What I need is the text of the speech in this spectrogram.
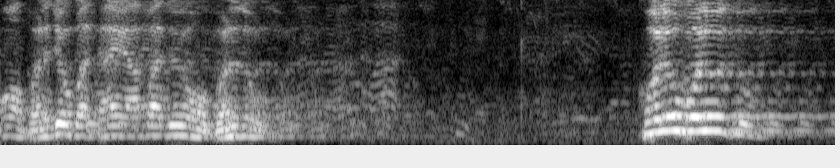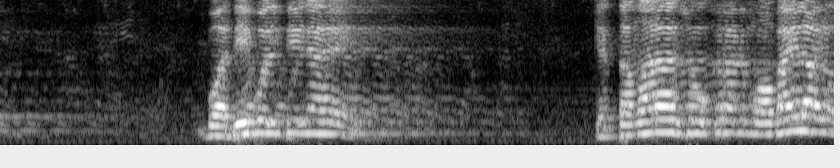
હું ભળજો બધાય, આ બાજુ હું ભળજો ખોલું બોલું છું. બધી બોલતી નહીં. કે તમારા છોકરાને મોબાઈલ આલો.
